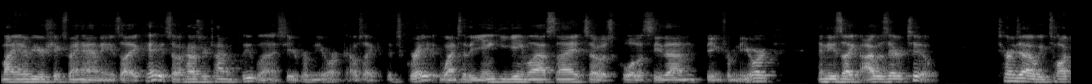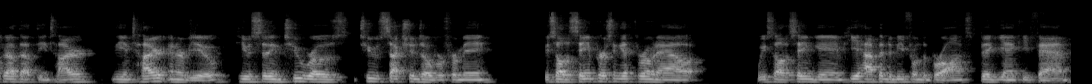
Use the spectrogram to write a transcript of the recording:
my interviewer shakes my hand and he's like, Hey, so how's your time in Cleveland? I see you're from New York. I was like, It's great. Went to the Yankee game last night. So it was cool to see them being from New York. And he's like, I was there too. Turns out we talked about that the entire the entire interview. He was sitting two rows, two sections over from me. We saw the same person get thrown out. We saw the same game. He happened to be from the Bronx, big Yankee fan.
